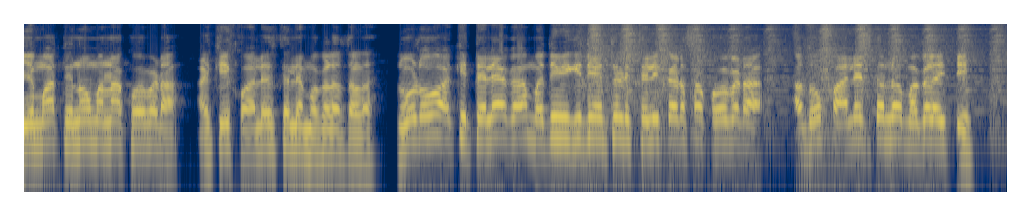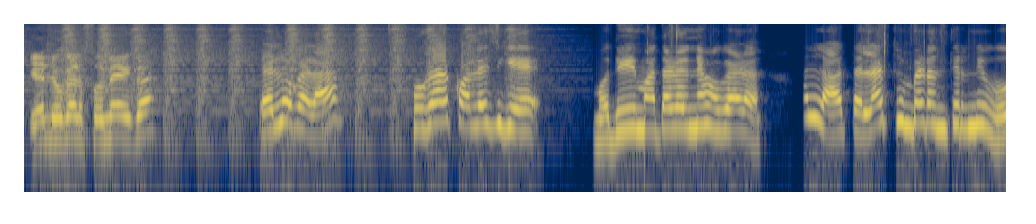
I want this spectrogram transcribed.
ಈ ಮಾತ್ ಇನ್ನೊಮ್ಮೆ ಅನ್ನಕ್ ಹೋಗ್ಬೇಡ. ಆಕಿ ಕಾಲೇಜ್ ತಲೆ ಮಗಳ ಅದಾಳ. ನೋಡು ಆಕಿ ತಲೆಯಾಗ ಮದುವೆಗಿದೆ ಅಂತ ಅಂತೇಳಿ ತಲೆ ಕಡಸಕ್ ಹೋಗ್ಬೇಡ. ಅದು ಕಾಲೇಜ್ ಕಲ್ಲ ಮಗಳೈತಿ. ಎಲ್ಲಿ ಹೋಗಳ ಸೌಮ್ಯ ಈಗ? ಎಲ್ಲೋಗಳ ಹೋಗ ಹೋಗ್ಯಾಳ ಕಾಲೇಜ್ಗೆ ಮದ್ವಿ ಮಾತಾಡನೆ ಹೋಗ್ಯಾಳ. ಅಲ್ಲ ತಲಾ ತುಂಬೇಡ ಅಂತೀರಿ ನೀವು?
